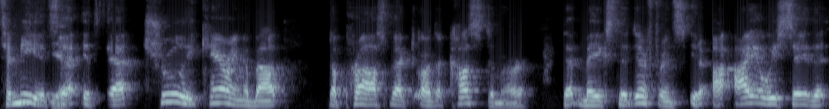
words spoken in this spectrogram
to me, it's Yeah. that it's that truly caring about the prospect or the customer that makes the difference. You know, I, I always say that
